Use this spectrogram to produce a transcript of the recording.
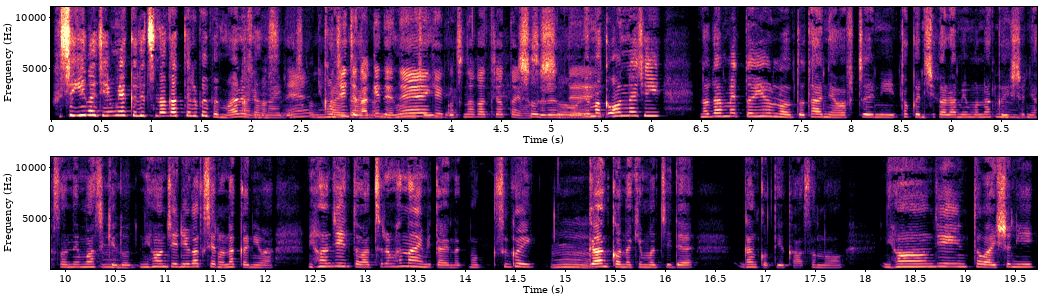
不思議な人脈で繋がってる部分もあるじゃないですか。すね。日本人ってだけでね、結構繋がっちゃったりもすそうるんで。そう。で、まあ、同じ、のだめというのとターニャは普通に特にしがらみもなく一緒に遊んでますけど、日本人留学生の中には、日本人とはつるまないみたいな、もうすごいうん頑固な気持ちで、頑固っていうか、その、日本人とは一緒に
